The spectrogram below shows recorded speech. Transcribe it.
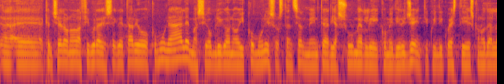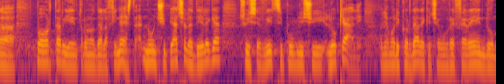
eh, eh, cancellano la figura del segretario comunale ma si obbligano i comuni sostanzialmente a riassumerli come dirigenti, quindi questi escono dalla porta, rientrano dalla finestra. Non ci piace la delega sui servizi pubblici locali, vogliamo ricordare che c'è un referendum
